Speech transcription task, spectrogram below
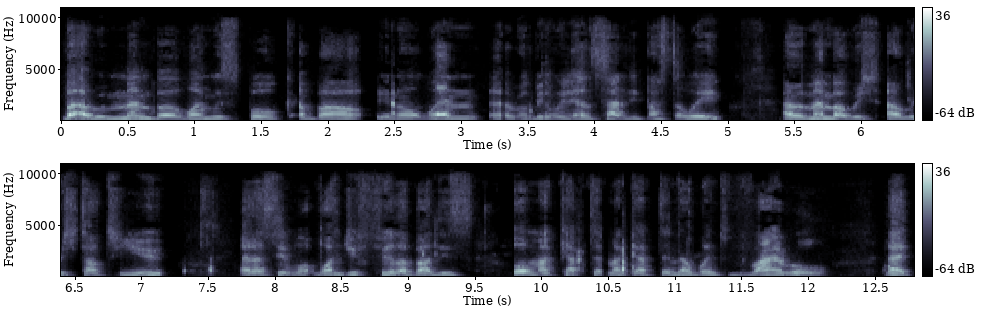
but I remember when we spoke about you know when uh, Robin Williams sadly passed away. I remember I reached, I reached out to you, and I said, "What what do you feel about this? Oh, my captain, my captain, that went viral. Like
